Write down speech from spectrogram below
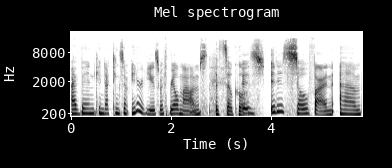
I've been conducting some interviews with real moms. It's so cool. It's, it is so fun. Um,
